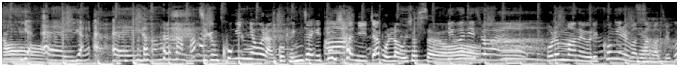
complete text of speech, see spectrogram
어. 지금 콩인형을 안고 굉장히 텐션이 쫙 올라오셨어요. 기분이 좋아요. 오랜만에 우리 콩이를 만나가지고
